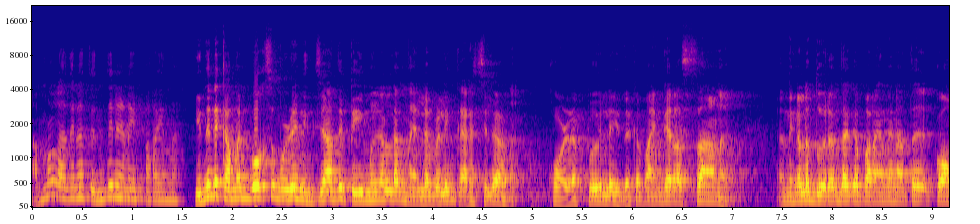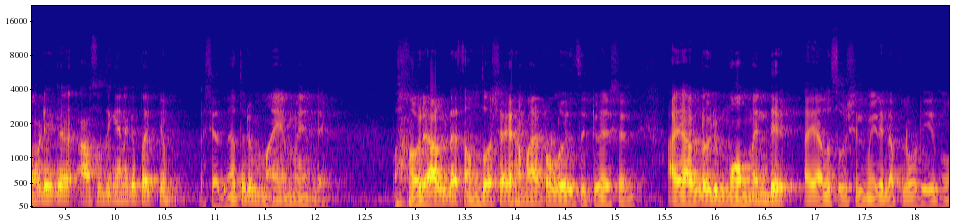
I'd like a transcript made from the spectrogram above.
നമ്മൾ അതിനകത്ത് എന്തിനാണ് ഈ പറയുന്നത്? ഇതിന്റെ കമന്റ് ബോക്സ് മുഴുവൻ ഇജാതി ടീമുകളുടെ നിലവിളിയും കരച്ചിലാണ് കുഴപ്പമില്ല ഇതൊക്കെ ഭയങ്കര രസമാണ്. നിങ്ങളുടെ ദുരന്തമൊക്കെ പറയുന്നതിനകത്ത് കോമഡിയൊക്കെ ആസ്വദിക്കാനൊക്കെ പറ്റും. പക്ഷെ അതിനകത്തൊരു മയം വേണ്ടേ? ഒരാളുടെ സന്തോഷകരമായിട്ടുള്ള ഒരു സിറ്റുവേഷൻ അയാളുടെ ഒരു മൊമെന്റ് അയാൾ സോഷ്യൽ മീഡിയയിൽ അപ്ലോഡ് ചെയ്യുന്നു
